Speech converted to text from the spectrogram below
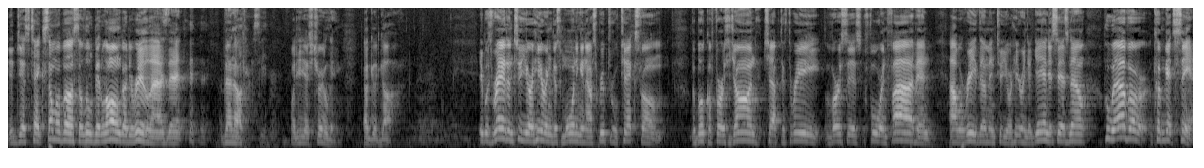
It just takes some of us a little bit longer to realize that than others. But he is truly a good God. It was read unto your hearing this morning in our scriptural text from the book of First John, chapter 3, verses 4 and 5, and I will read them into your hearing again. It says, Now, whoever commits sin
